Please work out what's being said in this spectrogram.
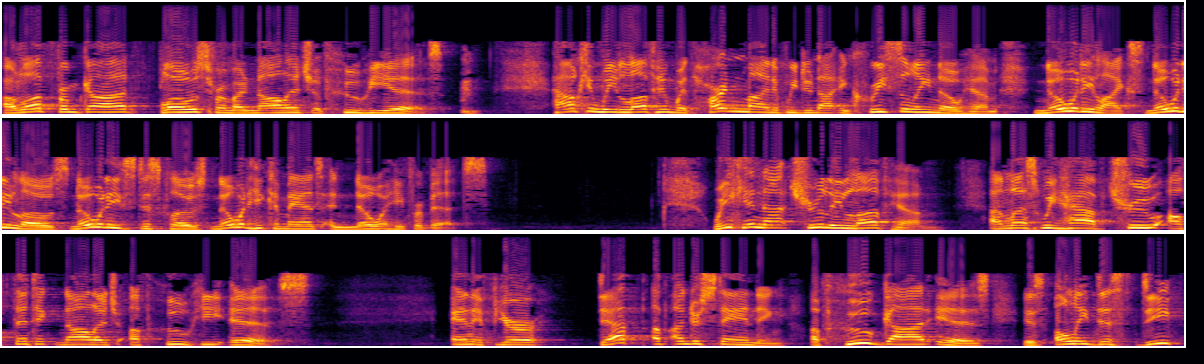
Our love from God flows from our knowledge of who He is. How can we love him with heart and mind if we do not increasingly know him, know what he likes, know what he loathes, know what he's disclosed, know what he commands, and know what he forbids? We cannot truly love him unless we have true, authentic knowledge of who he is. And if your depth of understanding of who God is is only this deep,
